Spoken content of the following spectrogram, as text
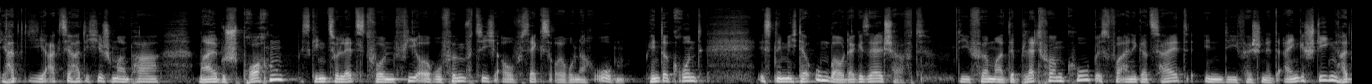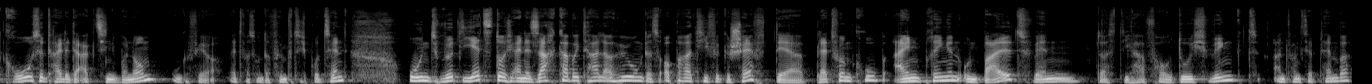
Die, hat, die Aktie hatte ich hier schon mal ein paar Mal besprochen. Es ging zuletzt von 4,50 Euro auf 6 Euro nach oben. Hintergrund ist nämlich der Umbau der Gesellschaft. Die Firma The Platform Group ist vor einiger Zeit in die Fashionet eingestiegen, hat große Teile der Aktien übernommen, ungefähr etwas unter 50 Prozent, und wird jetzt durch eine Sachkapitalerhöhung das operative Geschäft der Platform Group einbringen und bald, wenn das die HV durchwinkt, Anfang September,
